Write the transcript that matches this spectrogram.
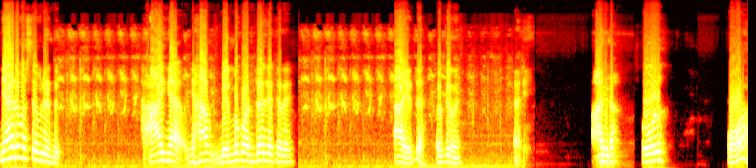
ഞാൻ ഇവിടെ ബസ് സ്റ്റോപ്പിലുണ്ട് ആ ഞാൻ ഞാൻ വരുമ്പോ കൊണ്ടുവരാ ചെക്കറെ. ആ ഇട്ടാ ഓക്കെ ആരിടാ? ഓൾ? ഓളാ?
